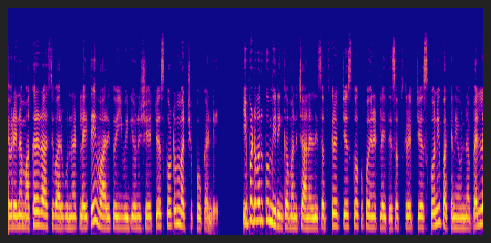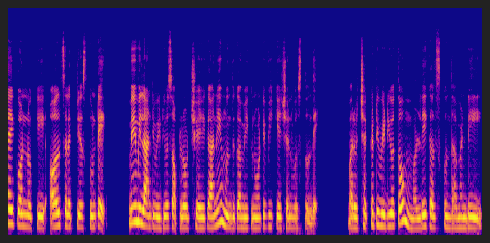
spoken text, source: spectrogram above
ఎవరైనా మకర రాశి వారు ఉన్నట్లయితే వారితో ఈ వీడియోను షేర్ చేసుకోవటం మర్చిపోకండి. ఇప్పటి వరకు మీరు ఇంకా మన ఛానల్ని సబ్స్క్రైబ్ చేసుకోకపోయినట్లయితే సబ్స్క్రైబ్ చేసుకొని పక్కనే ఉన్న బెల్ ఐకాన్ నొక్కి ఆల్ సెలెక్ట్ చేసుకుంటే మేము ఇలాంటి వీడియోస్ అప్లోడ్ చేయగానే ముందుగా మీకు నోటిఫికేషన్ వస్తుంది. మరో చక్కటి వీడియోతో మళ్ళీ కలుసుకుందామండి.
